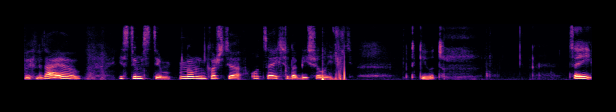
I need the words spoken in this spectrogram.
виглядає і з тим, з тим. Ну, мені кажеться, оцей сюди більше личить. Такий от. Цей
